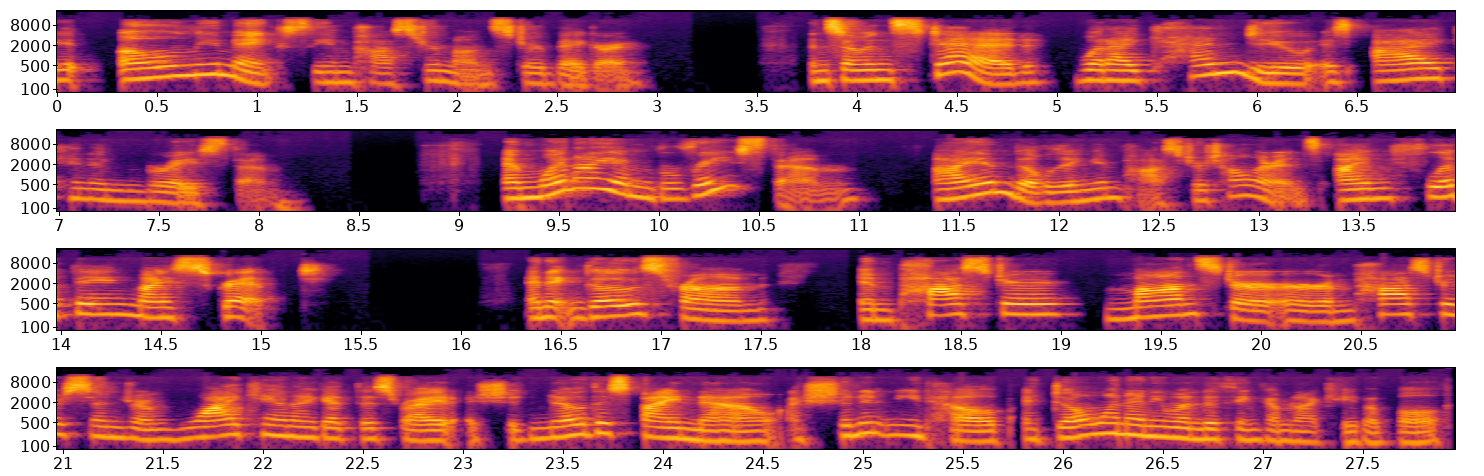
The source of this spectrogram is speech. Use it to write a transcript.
it only makes the imposter monster bigger. And so instead, what I can do is I can embrace them. And when I embrace them, I am building imposter tolerance. I'm flipping my script. And it goes from imposter, monster, or imposter syndrome. Why can't I get this right? I should know this by now. I shouldn't need help. I don't want anyone to think I'm not capable.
